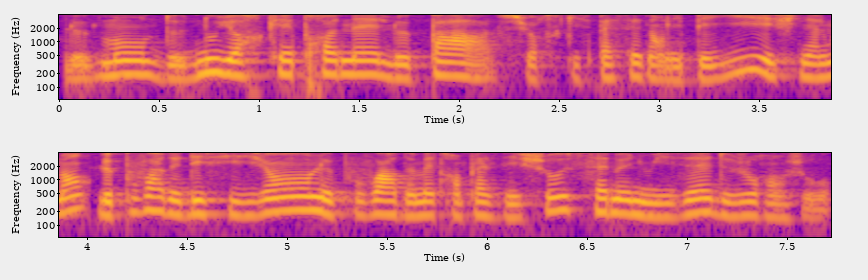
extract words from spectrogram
Le monde new-yorkais prenait le pas sur ce qui se passait dans les pays et finalement le pouvoir de décision, le pouvoir de mettre en place des choses s'amenuisait de jour en jour.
